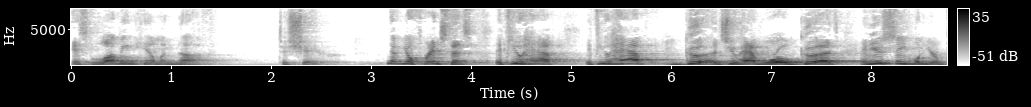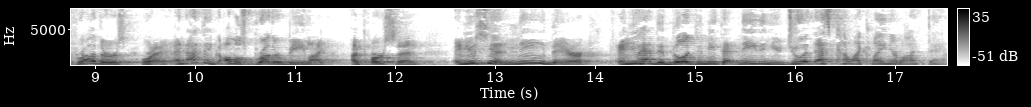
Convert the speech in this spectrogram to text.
It's loving him enough to share. You know, for instance, if you have if you have goods, you have world goods, and you see one of your brothers, or and I think almost brother being like a person, and you see a need there, and you have the ability to meet that need, and you do it, that's kind of like laying your life down.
